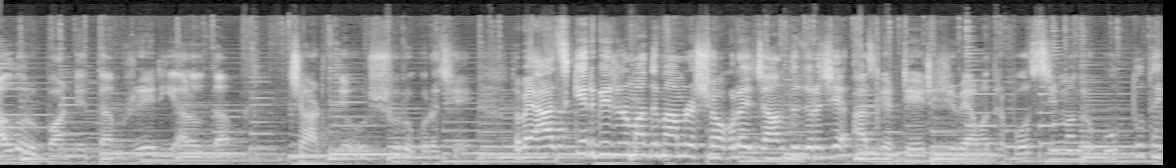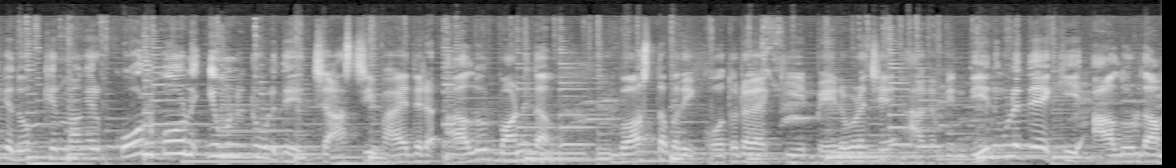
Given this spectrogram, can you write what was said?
আলুর বন্ডের দাম রেডি আলুর দাম চাটতেও শুরু করেছে। তবে আজকের ভিডিওর মাধ্যমে আমরা সকলে জানতে চলেছি আজকের ডেট হিসেবে আমাদের পশ্চিমবঙ্গের উত্তর থেকে দক্ষিণবঙ্গের কোন কোন ইউনিটগুলিতে চাষি ভাইদের আলুর বন্ডের দাম বস্তাবাদী কত টাকা কি বেড়ে উঠেছে, আগামী দিনগুলিতে কি আলুর দাম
